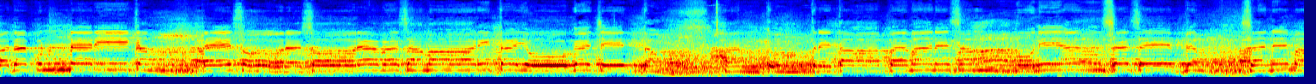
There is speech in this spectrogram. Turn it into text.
पदपुण्डरीकं ते सोरसौरवसमारितयोगचेत्तम् हन्तुं त्रितापमनसं त्रितापमनसामुनिसेव्यं सनिमा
